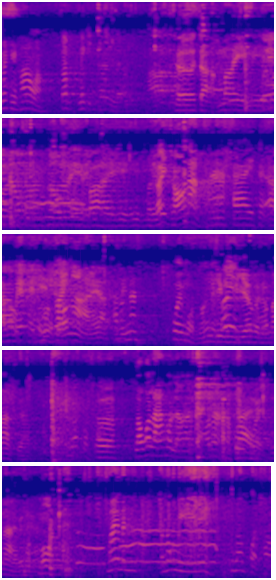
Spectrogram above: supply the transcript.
ไม่กินข้าวอะ ก็ไม่กินข้าวอยู่แล้วเธอจะไม่มีวันให้ไปเฮ้ยช้อนอะอ่าใครใครเอาเอามาเว็บไข่นี่ด้ช้วอยนหายอะเอาเป็นมันถ้วยหมดมั้งจริงมันมีเยอะกว่านี้มากเลยครับเออ เราก็ล้างหมดแล้วนะช้อนอะใช่หายไปไหนหมด ไม่มันมันต้องมีดิ ที่เราปวดท้อง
